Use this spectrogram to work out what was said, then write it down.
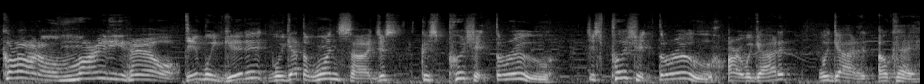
God almighty hell! Did we get it? We got the one side. Just, just push it through. Just push it through. Alright, we got it. We got it. Okay.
